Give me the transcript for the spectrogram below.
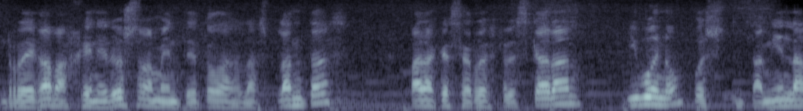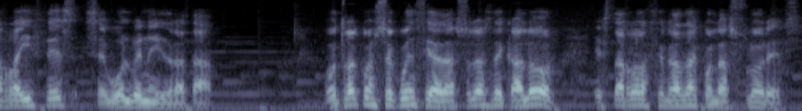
regaba generosamente todas las plantas para que se refrescaran y bueno, pues también las raíces se vuelven a hidratar. Otra consecuencia de las olas de calor está relacionada con las flores.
